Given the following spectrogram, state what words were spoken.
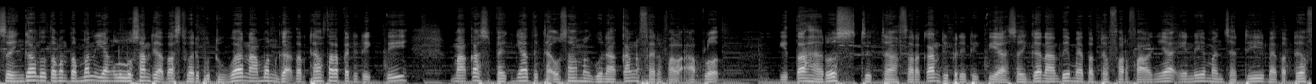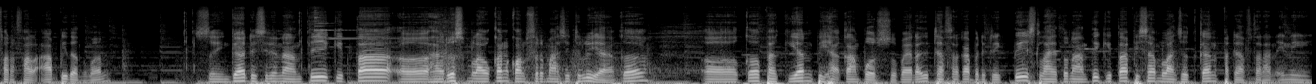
Sehingga untuk teman-teman yang lulusan di atas 2002 namun nggak terdaftar pedidikti maka sebaiknya tidak usah menggunakan verbal upload. Kita harus didaftarkan di pedidikti ya sehingga nanti metode verbalnya ini menjadi metode verbal API teman-teman. Sehingga di sini nanti kita e, harus melakukan konfirmasi dulu ya ke e, ke bagian pihak kampus supaya nanti daftarkan pedidikti setelah itu nanti kita bisa melanjutkan pendaftaran ini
